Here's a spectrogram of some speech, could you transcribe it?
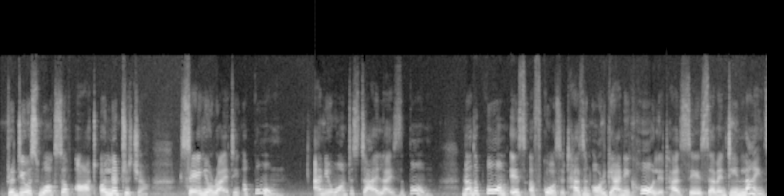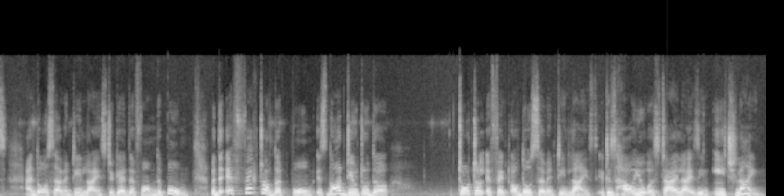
produce works of art or literature. Say you're writing a poem and you want to stylize the poem. Now the poem is, of course, it has an organic whole. It has, say, 17 lines. And those 17 lines together form the poem. But the effect of that poem is not due to the total effect of those 17 lines. It is how you are stylizing each line.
